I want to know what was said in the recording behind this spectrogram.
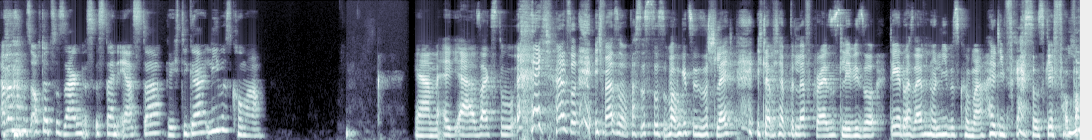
Aber man muss auch dazu sagen, es ist dein erster richtiger Liebeskummer. Ja, ja, sagst du. Ich war so, ich war so, was ist das? Warum geht's dir so schlecht? Ich glaube, ich habe Midlife Crisis, Levi, so, Digga, du hast einfach nur Liebeskummer. Halt die Fresse, es geht vorbei.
